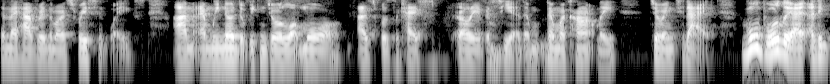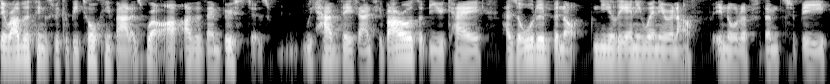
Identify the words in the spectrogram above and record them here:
than they have in the most recent weeks. Um, and we know that we can do a lot more, as was the case earlier this year, than, than we're currently doing today. More broadly, I, I, think there are other things we could be talking about as well, other than boosters. We have these antivirals that the UK has ordered, but not nearly anywhere near enough in order for them to be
